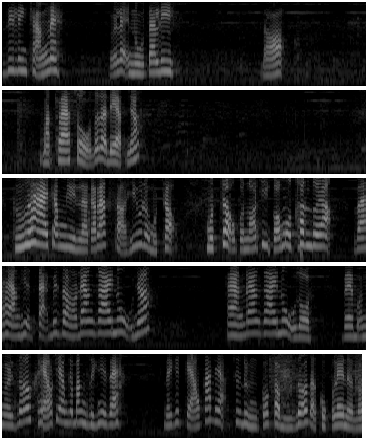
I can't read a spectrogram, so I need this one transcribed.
Di linh trắng này Với lại nù tali Đó. Mặt hoa sổ rất là đẹp nhá. Cứ 200.000 là các bác sở hữu được một chậu. Một chậu của nó chỉ có một thân thôi ạ. Và hàng hiện tại bây giờ nó đang gai nụ nhá. Hàng đang gai nụ rồi. Về mọi người dỡ khéo cho em cái băng dính này ra. Lấy cái kéo cắt đi ạ, Chứ đừng có cầm dỡ cả cục lên rồi nó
